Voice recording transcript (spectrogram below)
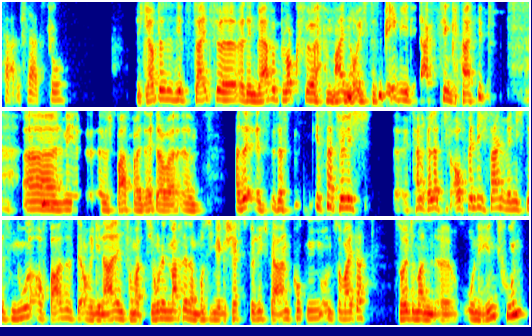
veranschlagst du? Ich glaube, das ist jetzt Zeit für äh, den Werbeblock für mein neuestes Baby, den Aktienguide. Äh, nee, äh, Spaß beiseite, aber äh, also es, das ist natürlich, kann relativ aufwendig sein, wenn ich das nur auf Basis der Originalinformationen mache, dann muss ich mir Geschäftsberichte angucken und so weiter. Sollte man äh, ohnehin tun.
